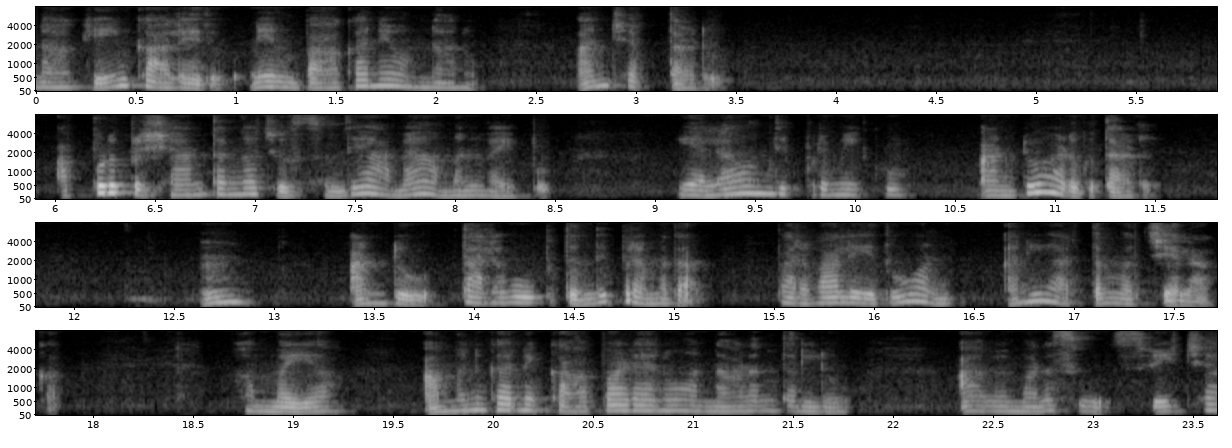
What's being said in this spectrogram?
నాకేం కాలేదు నేను బాగానే ఉన్నాను అని చెప్తాడు. అప్పుడు ప్రశాంతంగా చూస్తుంది ఆమె అమన్ వైపు. ఎలా ఉంది ఇప్పుడు మీకు? అంటూ అడుగుతాడు. అంటూ తల ఊపుతుంది ప్రమద. పర్వాలేదు అన్- అని అర్థం వచ్చేలాగా. అమ్మయ్య అమ్మన్ గారిని కాపాడాను అన్న ఆనందంలో ఆమె మనసు స్వేచ్ఛ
